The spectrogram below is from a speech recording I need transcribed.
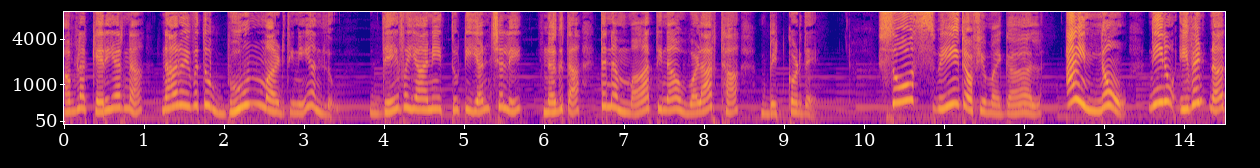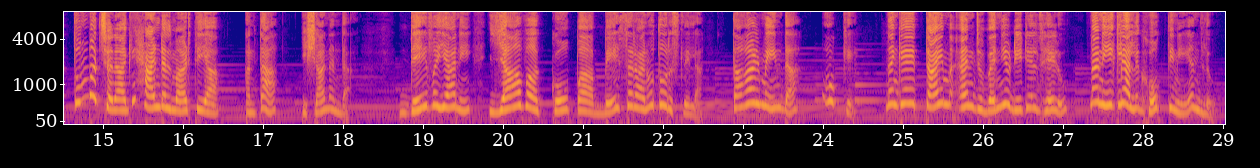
ಅವಳ ಕೆರಿಯರ್ನ ನಾನು ಇವತ್ತು ಬೂಮ್ ಮಾಡ್ತೀನಿ ಅಂದ್ಲು. ದೇವಯಾನಿ ತುಟಿ ಅಂಚಲಿ ನಗುತ್ತಾ ತನ್ನ ಮಾತಿನ ಒಳಾರ್ಥ ಬಿಟ್ಕೊಡ್ದೆ. So sweet of you my girl I know ನೀನು ಇವೆಂಟ್ನ ತುಂಬಾ ಚೆನ್ನಾಗಿ ಹ್ಯಾಂಡಲ್ ಮಾಡ್ತೀಯಾ ಅಂತ ಇಶಾನಂದ. ದೇವಯಾನಿ ಯಾವ ಕೋಪ, ಬೇಸರನೂ ತೋರಿಸ್ಲಿಲ್ಲ. ತಾಳ್ಮೆಯಿಂದ, ಓಕೆ, ನಂಗೆ ಟೈಮ್ ಅಂಡ್ ವೆನ್ಯೂ ಡೀಟೇಲ್ಸ್ ಹೇಳು. ನಾನು ಈಗಲೇ ಅಲ್ಲಿಗೆ ಹೋಗ್ತೀನಿ ಅಂದ್ಲು.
